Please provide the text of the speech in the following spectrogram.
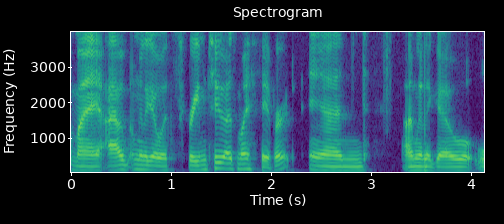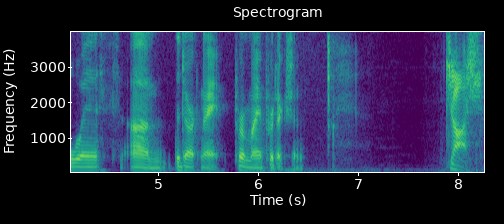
my I'm going to go with Scream 2 as my favorite, and I'm going to go with um, The Dark Knight for my prediction. Josh.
